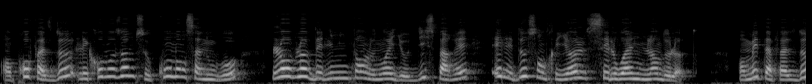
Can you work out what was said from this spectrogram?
En prophase 2, les chromosomes se condensent à nouveau, l'enveloppe délimitant le noyau disparaît et les deux centrioles s'éloignent l'un de l'autre. En métaphase 2,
